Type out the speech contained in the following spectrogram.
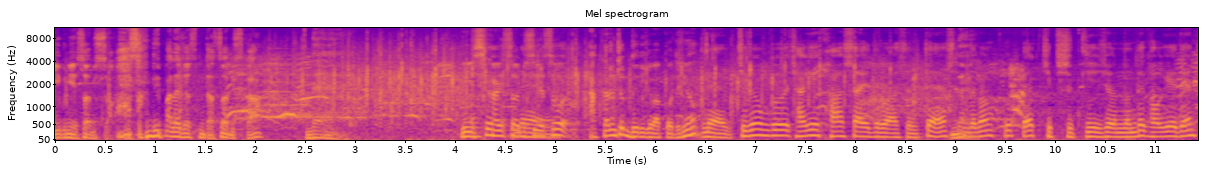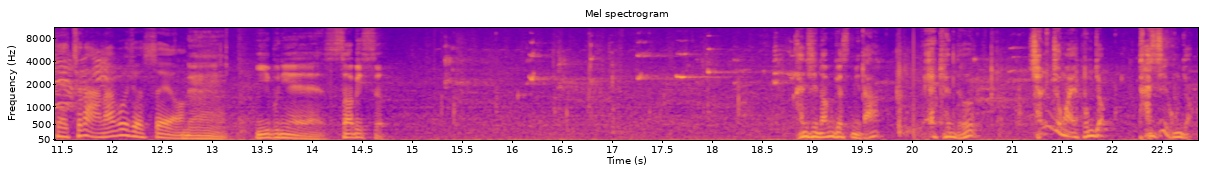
이분희의 서비스. 아, 상당히 빨라졌습니다. 서비스가. 네. 이 스카이 서비스에서 아까는 좀 느리게 봤거든요. 네, 지금 그 자기 화 사이드로 왔을 때 상대방 그백 깊숙이 줬는데 거기에 대한 대처를 안 하고 줬어요. 네. 이분희의 서비스. 간신히 넘겼습니다. 백핸드. 현종화의 공격. 다시 공격.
